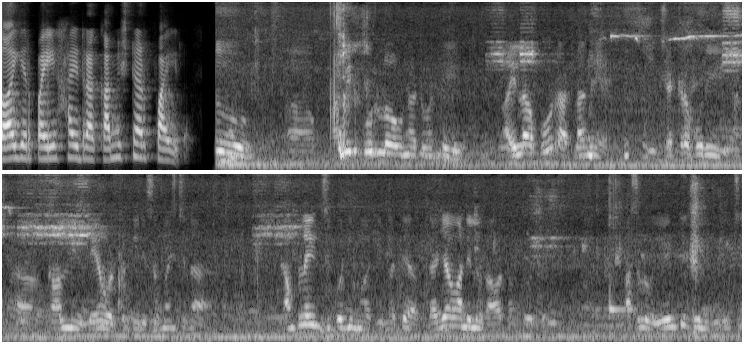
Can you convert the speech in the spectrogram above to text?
లాయర్ పై హైడ్రా కమిషనర్ ఫైర్. అమీర్పూర్లో ఉన్నటువంటి ఐలాపూర్ అట్లానే ఈ చక్రపురి కాలనీ లేఅవుట్ దీనికి సంబంధించిన కంప్లైంట్స్ కొన్ని మాకు ఈ మధ్య ప్రజావాణిలో రావడంతో అసలు ఏంటి దీని గురించి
